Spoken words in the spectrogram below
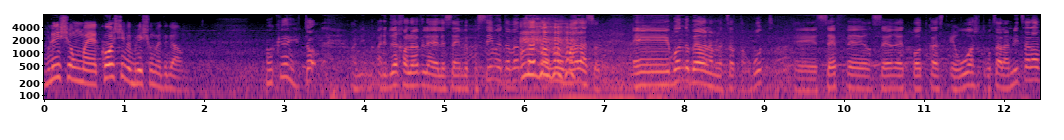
בלי שום אה, קושי ובלי שום אתגר. אוקיי, okay, טוב, אני, אני בדרך כלל לא אוהב לסיים בפסימיות, אבל בסדר, מה לעשות. בואו נדבר על המלצת תרבות, ספר, סרט, פודקאסט, אירוע שאת רוצה להמליץ עליו.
